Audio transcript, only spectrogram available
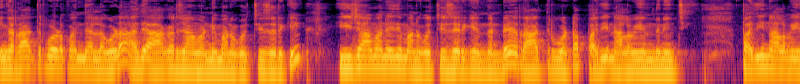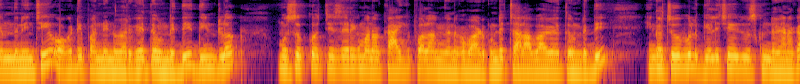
ఇంకా రాత్రిపూట పందాల్లో కూడా అదే ఆఖరి జామ్ అండి మనకు వచ్చేసరికి. ఈ జామ్ అనేది మనకు వచ్చేసరికి ఏంటంటే రాత్రిపూట పది నలభై ఎనిమిది నుంచి పది నలభై ఎనిమిది నుంచి ఒకటి పన్నెండు వరకు అయితే ఉండిద్ది. దీంట్లో ముసుక్కు వచ్చేసరికి మనం కాకి పొలాన్ని కనుక వాడుకుంటే చాలా బాగా అయితే ఉంటుంది ఇంకా చూపులు గెలిచేవి చూసుకుంటే కనుక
